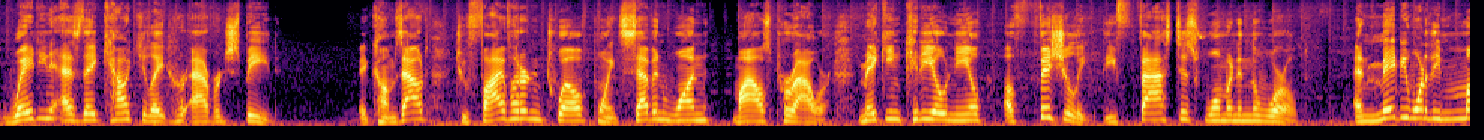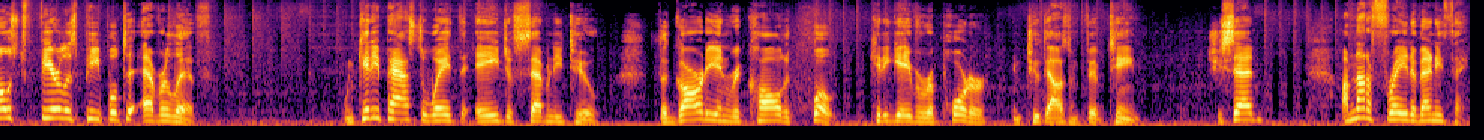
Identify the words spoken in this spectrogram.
waiting as they calculate her average speed. It comes out to 512.71 miles per hour, making Kitty O'Neil officially the fastest woman in the world, and maybe one of the most fearless people to ever live. When Kitty passed away at the age of 72, The Guardian recalled a quote Kitty gave a reporter in 2015. She said, I'm not afraid of anything.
